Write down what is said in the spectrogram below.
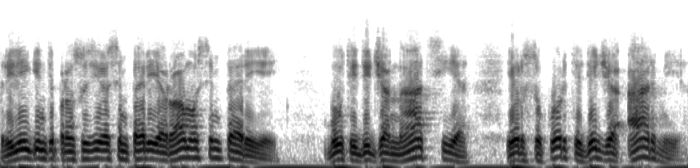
prilyginti Prancūzijos imperiją Romos imperijai, būti didžią naciją ir sukurti didžią armiją,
